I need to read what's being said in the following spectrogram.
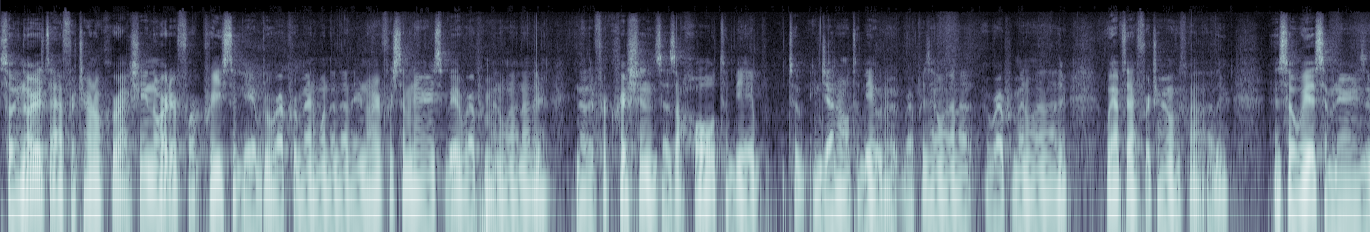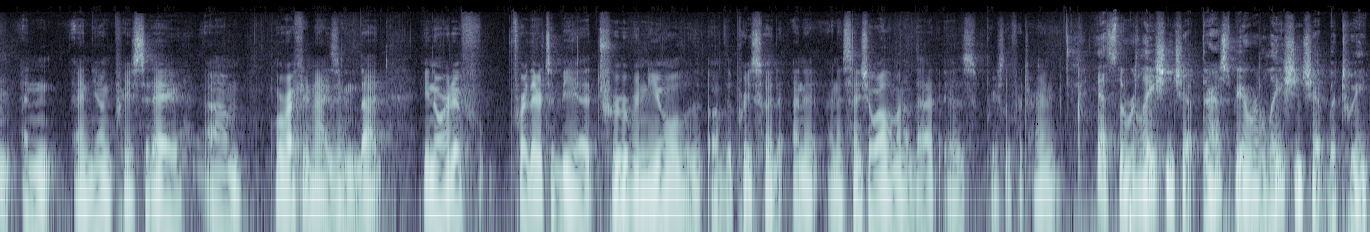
So, in order to have fraternal correction, in order for priests to be able to reprimand one another, in order for seminarians to be able to reprimand one another, in order for Christians as a whole to be able to, in general, to be able to represent one another, reprimand one another, we have to have fraternal with one another. And so, we as seminarians and and, and young priests today, um, we're recognizing that in order f- for there to be a true renewal of, the priesthood, and an, an essential element of that is priestly fraternity. Yeah, it's the relationship. There has to be a relationship between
